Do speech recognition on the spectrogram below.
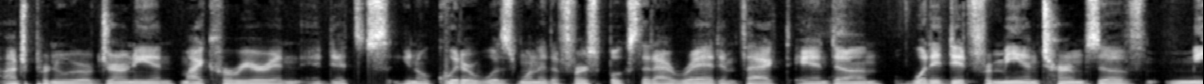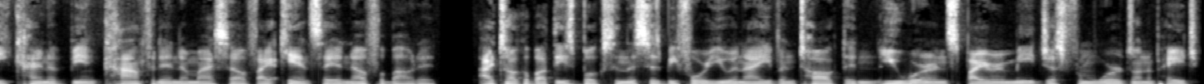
entrepreneurial journey and my career. And, and, it's you know quitter was one of the first books that i read in fact. And um, what it did for me in terms of me kind of being confident in myself i can't say enough about it I talk about these books, and this is before you and I even talked, and you were inspiring me just from words on a page.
